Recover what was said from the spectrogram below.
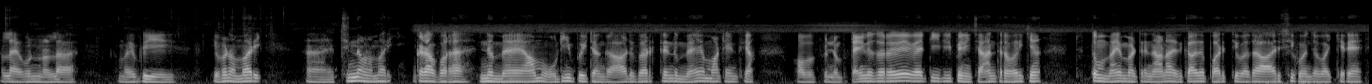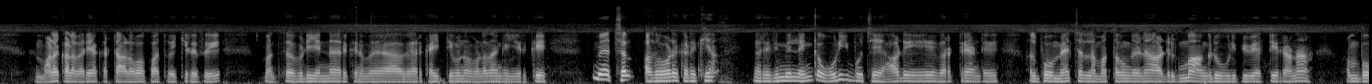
நல்லா இவனும் நல்லா நம்ம எப்படி இவனை மாதிரி சின்னவனை மாதிரி. இங்கடா போகிற இன்னும் மேயாமல் ஒடியும் போயிட்டாங்க. ஆடு விரட்டுன்னு மேய மாட்டேன்ட்டான் அவள் இப்போ நம்ம டைனோசரவே வேட்டிட்டு இருப்பேன். நீ சாயந்தரம் வரைக்கும் சுத்தம் மேய மாட்டேன். ஆனால் அதுக்காக பருத்தி விதை அரிசி கொஞ்சம் வைக்கிறேன். மழைக்காலம் வரையா கரெக்டாக அளவாக பார்த்து வைக்கிறது. மற்றபடி என்ன இருக்குது நம்ம வேறு கைத்தீவனம் அவ்வளோதாங்க இருக்குது மேய்ச்சல். அதோட கிடைக்கும் வேறு எதுவுமே இல்லை. எங்கே ஓடி போச்சே? ஆடு விரட்டுறாண்டு அது போக மேய்ச்சலில் மற்றவங்க என்ன ஆடு இருக்குமோ அங்கிட்டு ஓடி போய் விரட்டிடுறானா? ரொம்ப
